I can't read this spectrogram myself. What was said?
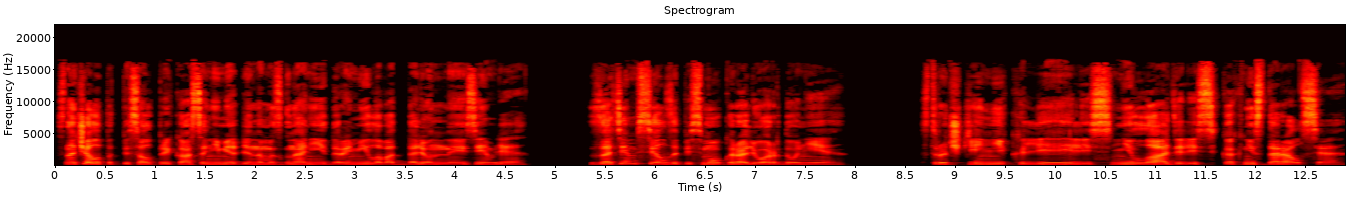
Сначала подписал приказ о немедленном изгнании Даремила в отдаленные земли, затем сел за письмо королю Ордонии. Строчки не клеились, не ладились, как ни старался.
